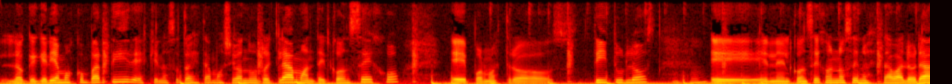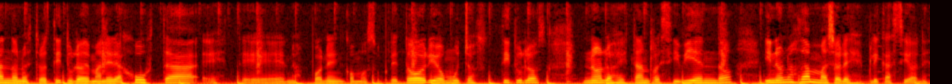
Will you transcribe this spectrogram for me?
lo que queríamos compartir es que nosotros estamos llevando un reclamo ante el Consejo eh, por nuestros títulos. Eh, en el Consejo no se nos está valorando nuestro título de manera justa, este, nos ponen como supletorio, muchos títulos no los están recibiendo y no nos dan mayores explicaciones.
